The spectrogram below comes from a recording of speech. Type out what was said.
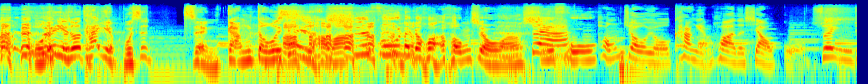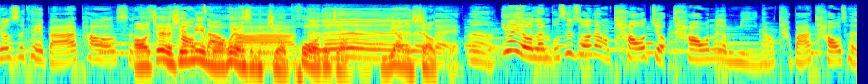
我跟你说，他也不是整缸都是，好吗？湿敷那个花 红酒吗？湿敷，红酒有抗氧化的效果，所以你就是可以把它泡哦就有些面膜会有什么酒粕这种一样的效果对对对嗯，因为有人不是说那种掏酒掏那个米，然后他把它掏成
